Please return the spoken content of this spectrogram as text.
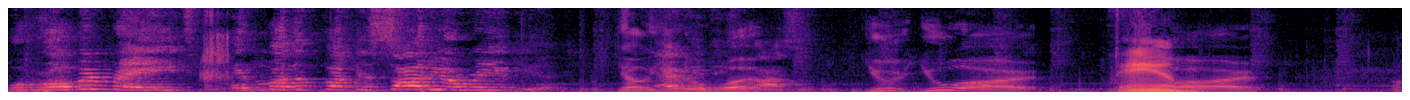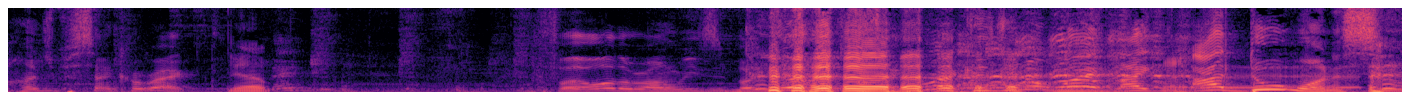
with Roman Reigns in motherfucking Saudi Arabia. Yo, you know what? possible. You you are Damn. you are 100 percent correct Yep. Thank you. For all the wrong reasons, but because you know what? Like I do want to see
